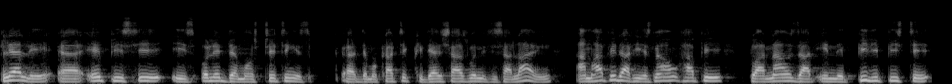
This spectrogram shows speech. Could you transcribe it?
Clearly, uh, APC is only demonstrating its uh, democratic credentials when it is allowing. I'm happy that he is now happy to announce that in the PDP state,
